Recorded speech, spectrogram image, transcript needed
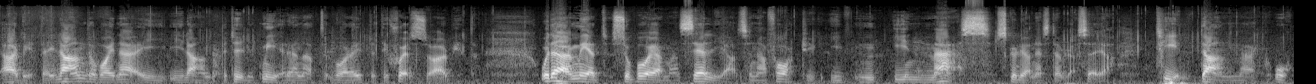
arbeta i land och vara i, i land betydligt mer än att vara ute till sjöss och arbeta. Och därmed så börjar man sälja sina fartyg i, in mass skulle jag nästan vilja säga till Danmark och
